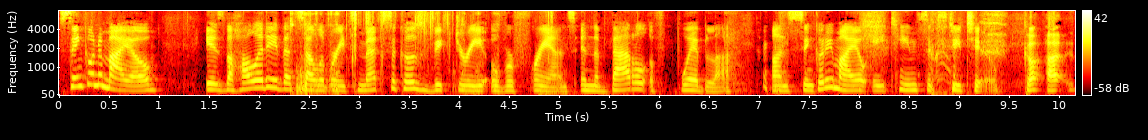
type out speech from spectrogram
Cinco de Mayo is the holiday that celebrates Mexico's victory over France in the Battle of Puebla on Cinco de Mayo, 1862. Go, uh,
